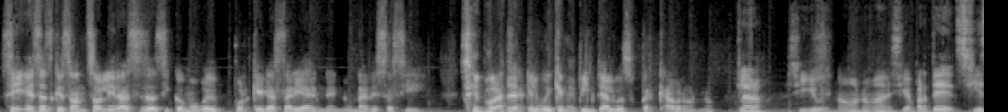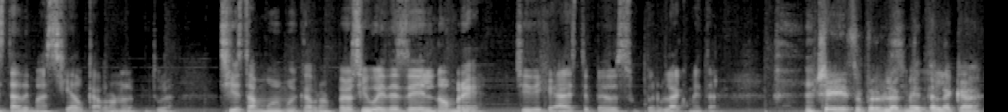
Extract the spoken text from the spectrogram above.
Sí, esas que son sólidas, es así como, güey, ¿por qué gastaría en, en una de esas si, si puedo hacer que el güey que me pinte algo súper cabrón, ¿no? Claro, sí, güey, no, no mames. Y aparte, sí está demasiado cabrón la pintura. Sí está muy, muy cabrón. Pero sí, güey, desde el nombre, sí dije, ah, este pedo es super black metal. Sí, súper black Sí, metal güey. acá.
